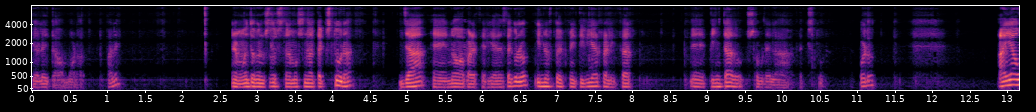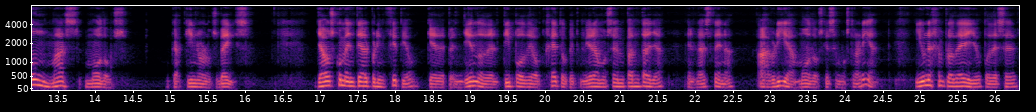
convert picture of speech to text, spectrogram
violeta o morado, ¿vale? En el momento que nosotros tenemos una textura, ya eh, no aparecería de este color y nos permitiría realizar eh, pintado sobre la textura. ¿De acuerdo? Hay aún más modos, que aquí no los veis. Ya os comenté al principio que dependiendo del tipo de objeto que tuviéramos en pantalla, en la escena, habría modos que se mostrarían. Y un ejemplo de ello puede ser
